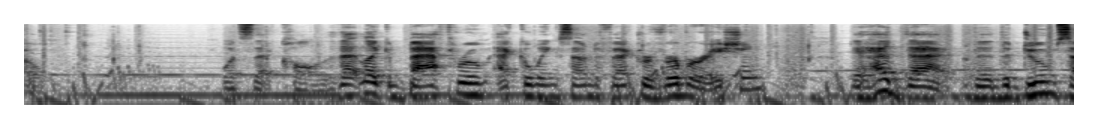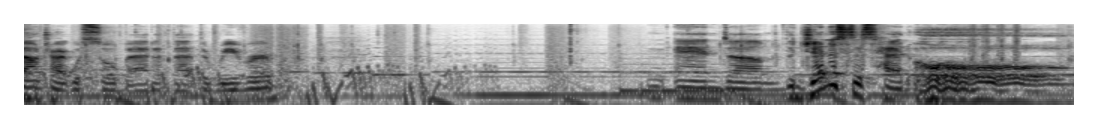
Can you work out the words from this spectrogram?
oh, what's that called? That like bathroom echoing sound effect, reverberation. It had that. The the Doom soundtrack was so bad at that, the reverb. And um, the Genesis had oh,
